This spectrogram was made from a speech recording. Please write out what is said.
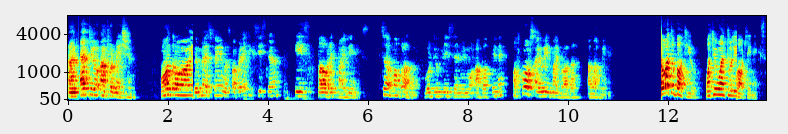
And add to your information, Android, the most famous operating system, is powered by Linux. So, my brother, would you please tell me more about Linux? Of course I will, my brother. Allah willing. So what about you? What do you want to learn about Linux?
